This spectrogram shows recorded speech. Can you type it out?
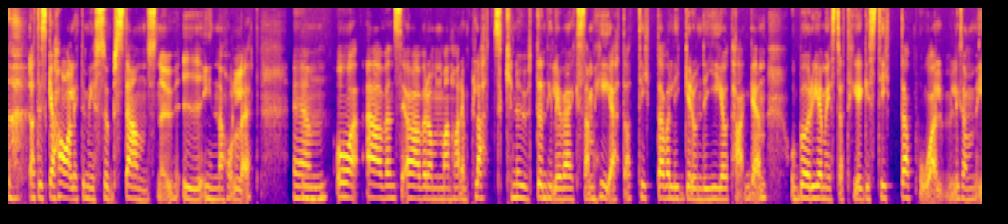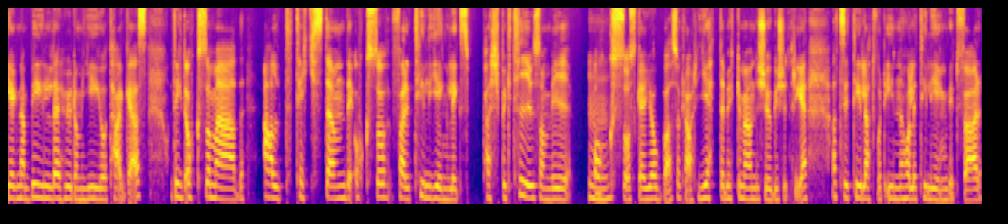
att det ska ha lite mer substans nu i innehållet. Ehm, mm. och även se över om man har en plats knuten till er verksamhet. Att titta vad ligger under geotaggen och börja med strategiskt titta på liksom, egna bilder, hur de geotaggas. Jag tänkte också med allt texten, det är också för ett tillgänglighetsperspektiv som vi mm. också ska jobba såklart jättemycket med under 2023. Att se till att vårt innehåll är tillgängligt för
